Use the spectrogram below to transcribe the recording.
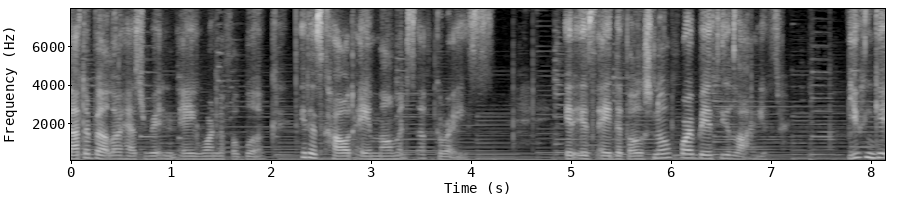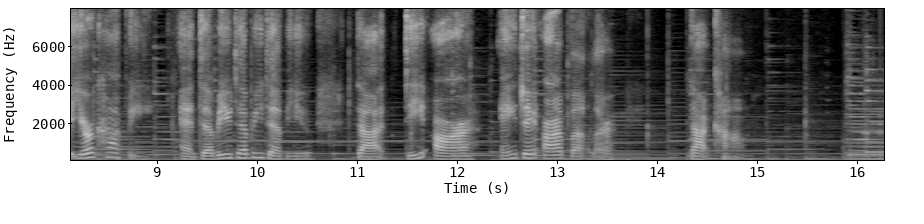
Dr. Butler has written a wonderful book. It is called A Moments of Grace. It is a devotional for a busy life. You can get your copy at www.drajrbutler.com.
